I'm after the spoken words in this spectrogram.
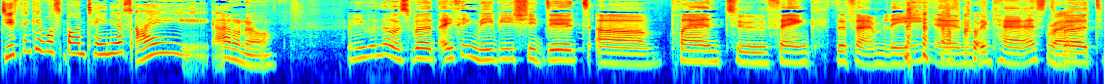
do you think it was spontaneous? I, I don't know. I mean, who knows? But I think maybe she did um, plan to thank the family and the cast. Right. But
